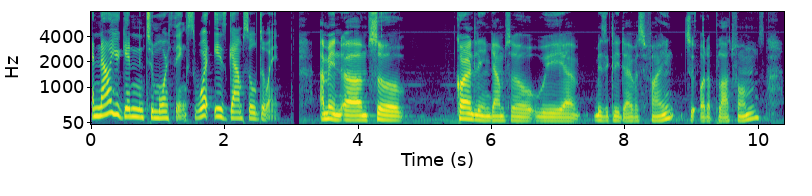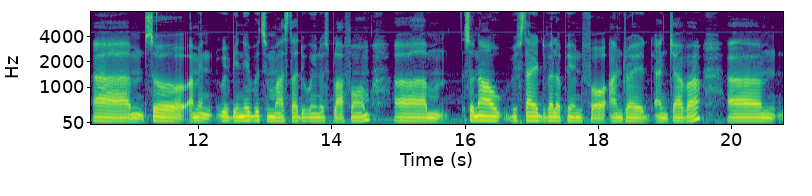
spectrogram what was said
And now you're getting into more things. What is Gamsol doing? I mean, um, so currently in Gamsole, we are basically diversifying to other platforms. Um, so, I mean, we've been able to master the Windows platform. Um, so now we've started developing for Android and Java. Um,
